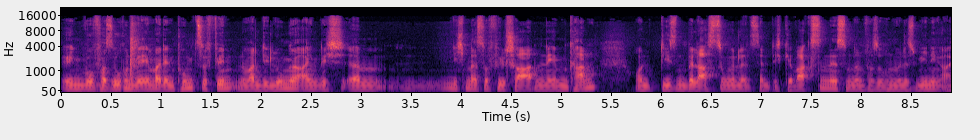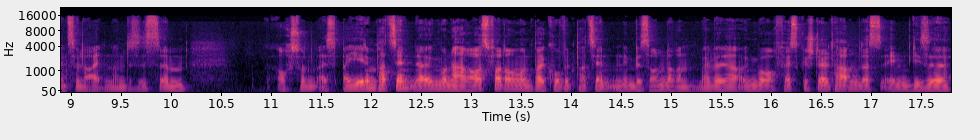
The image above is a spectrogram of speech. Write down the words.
Irgendwo versuchen wir immer den Punkt zu finden, wann die Lunge eigentlich ähm, nicht mehr so viel Schaden nehmen kann und diesen Belastungen letztendlich gewachsen ist. Und dann versuchen wir das Weaning einzuleiten. Und das ist ähm, auch schon ist bei jedem Patienten ja irgendwo eine Herausforderung und bei Covid-Patienten im Besonderen, weil wir ja irgendwo auch festgestellt haben, dass eben diese,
